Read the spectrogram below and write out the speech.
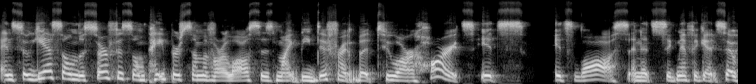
And so, yes, on the surface, on paper, some of our losses might be different, but to our hearts, it's it's loss and it's significant. So,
